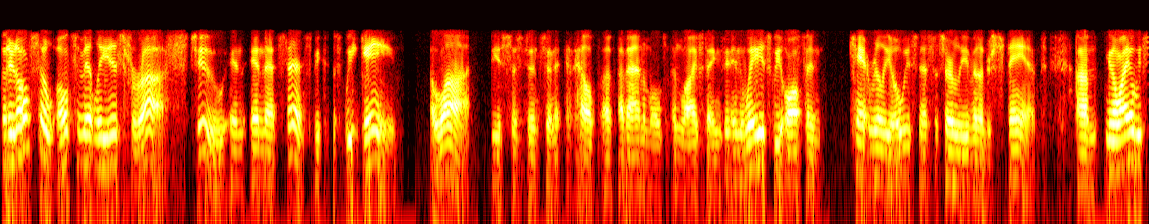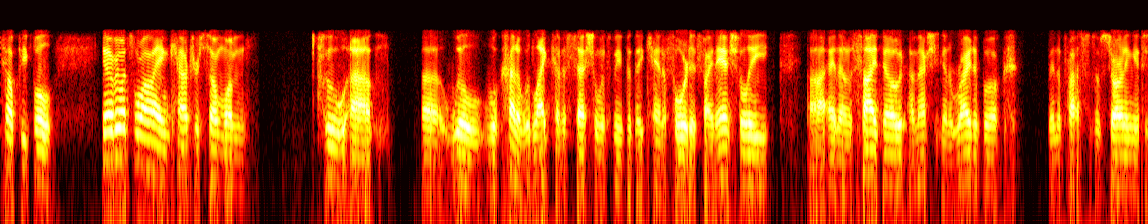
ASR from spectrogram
but it also ultimately is for us too, in in that sense, because we gain a lot the assistance and, and help of, of animals and live things in ways we often can't really always necessarily even understand. Um, you know, I always tell people, you know, every once in a while I encounter someone who um, uh, will will kind of would like to have a session with me, but they can't afford it financially. Uh, and on a side note, I'm actually going to write a book. I'm in the process of starting it to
